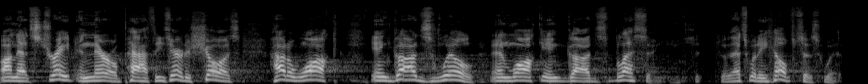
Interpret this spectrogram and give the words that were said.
on that straight and narrow path. He's there to show us how to walk in God's will and walk in God's blessing. So that's what He helps us with.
